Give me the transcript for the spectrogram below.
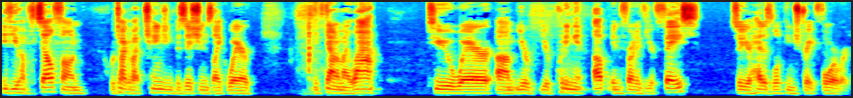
If you have a cell phone, we're talking about changing positions like where it's down on my lap to where um, you're you're putting it up in front of your face, so your head is looking straight forward.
